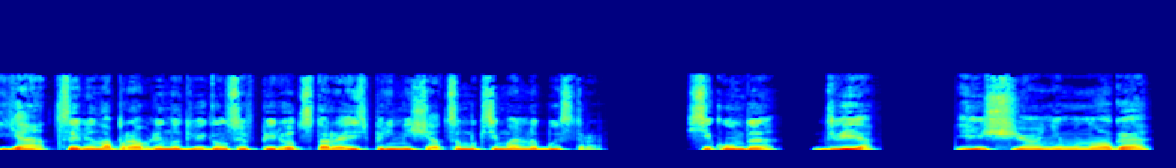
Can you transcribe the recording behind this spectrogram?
Я целенаправленно двигался вперед, стараясь перемещаться максимально быстро. Секунда, две, еще немного.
